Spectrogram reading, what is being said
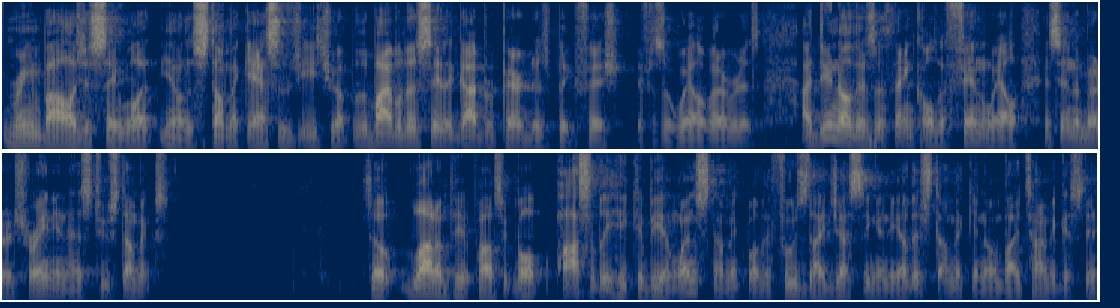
marine biologists say, well, it, you know, the stomach acids eat you up. But the Bible does say that God prepared this big fish, if it's a whale, whatever it is. I do know there's a thing called a fin whale. It's in the Mediterranean. It has two stomachs. So a lot of people possibly, well, possibly he could be in one stomach. Well, the food's digesting in the other stomach, you know, and by the time it gets to,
